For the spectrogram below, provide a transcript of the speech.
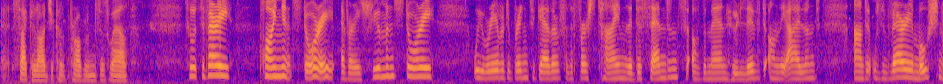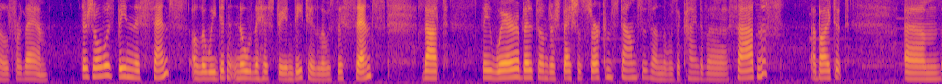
uh, psychological problems as well. So it's a very poignant story, a very human story. We were able to bring together for the first time the descendants of the men who lived on the island, and it was very emotional for them there's always been this sense, although we didn't know the history in detail, there was this sense that they were built under special circumstances and there was a kind of a sadness about it um,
